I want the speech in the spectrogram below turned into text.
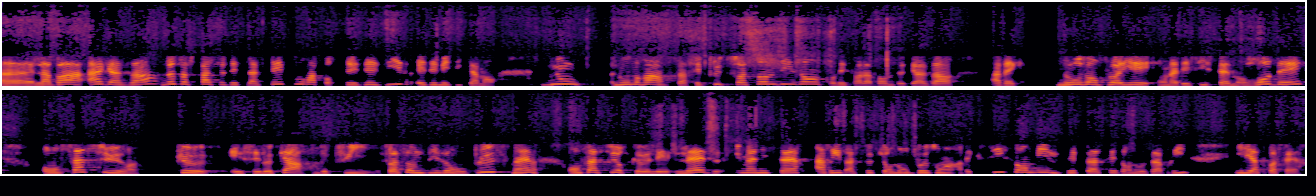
euh, là-bas à Gaza ne peuvent pas se déplacer pour apporter des vivres et des médicaments. Nous, l'UNRWA, ça fait plus de 70 ans qu'on est sur la bande de Gaza avec nos employés, on a des systèmes rodés, on s'assure que, et c'est le cas depuis 70 ans ou plus même, on s'assure que l'aide humanitaire arrive à ceux qui en ont besoin. Avec 600 000 déplacés dans nos abris, il y a de quoi faire.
